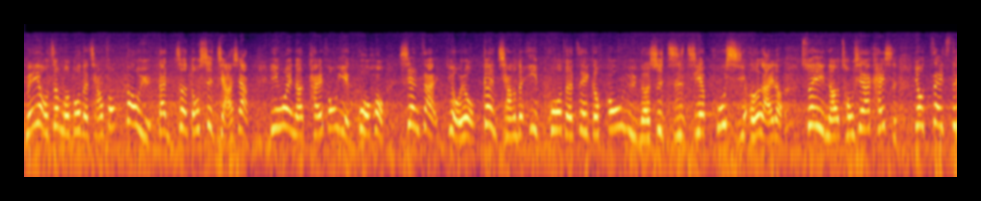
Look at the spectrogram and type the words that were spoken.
没有这么多的强风暴雨，但这都是假象，因为呢，台风也过后，现在又有更强的一波的这个风雨呢，是直接扑袭而来的。所以呢，从现在开始又再次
